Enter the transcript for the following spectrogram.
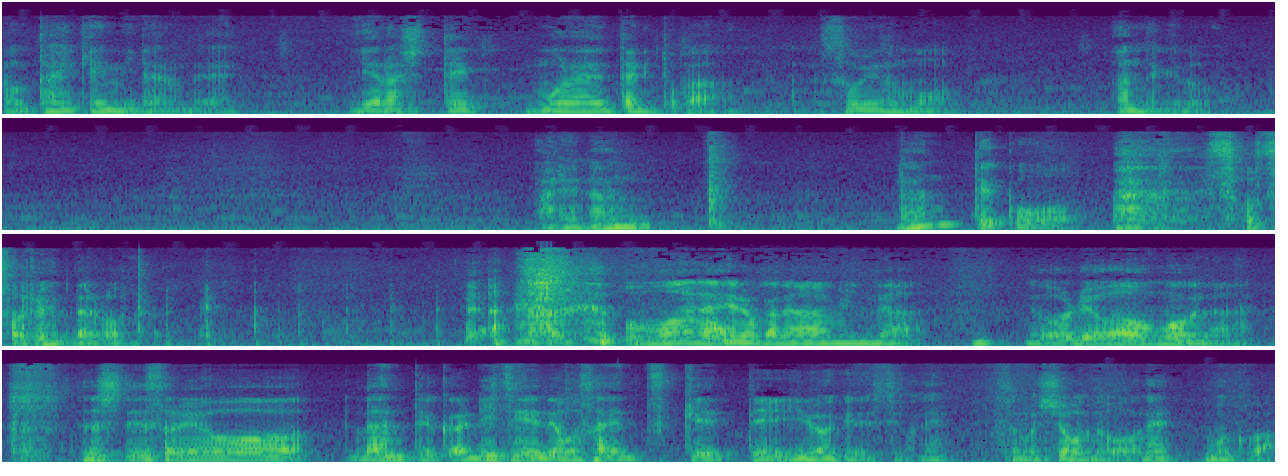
の体験みたいのでやらしてもらえたりとかそういうのもあんだけど。あれなんなんてこう そそるんだろうと。思わないのかなみんな。俺は思うな。そしてそれを何ていうか理性で押さえつけているわけですよね。その衝動をね僕は、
